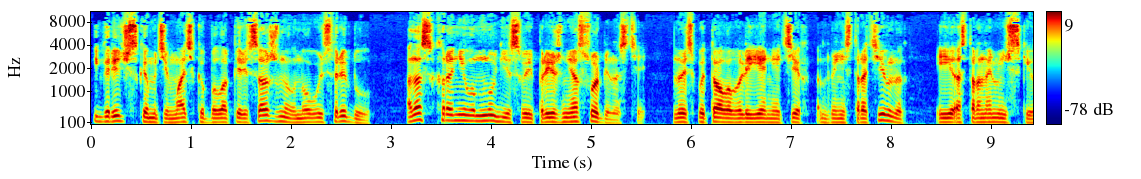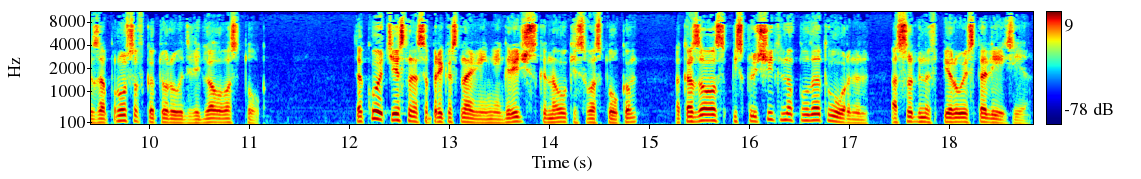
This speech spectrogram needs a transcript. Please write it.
и греческая математика была пересажена в новую среду. Она сохранила многие свои прежние особенности, но испытала влияние тех административных и астрономических запросов, которые выдвигал Восток. Такое тесное соприкосновение греческой науки с Востоком оказалось исключительно плодотворным, особенно в первые столетия.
